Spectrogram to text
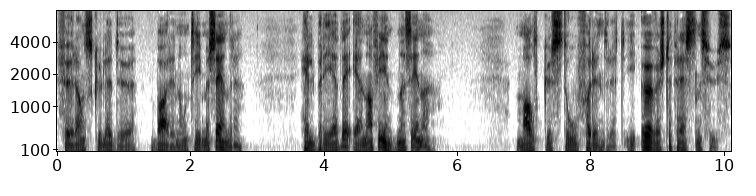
før han skulle dø bare noen timer senere? Helbrede en av fiendene sine? Malkus sto forundret i øverste prestens hus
